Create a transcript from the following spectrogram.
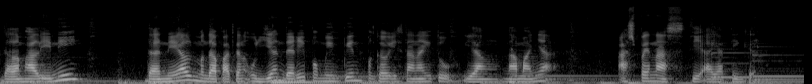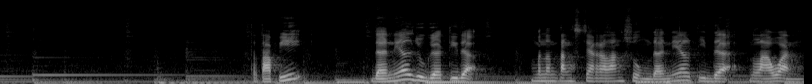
Dalam hal ini, Daniel mendapatkan ujian dari pemimpin pegawai istana itu yang namanya Aspenas di ayat 3. Tetapi Daniel juga tidak menentang secara langsung. Daniel tidak melawan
